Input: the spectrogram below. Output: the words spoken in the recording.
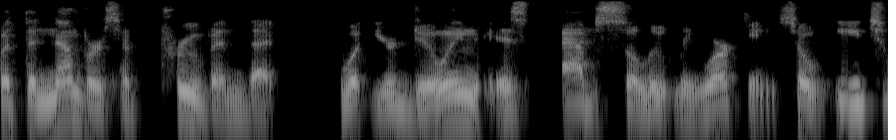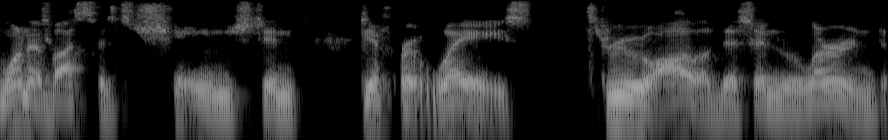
But the numbers have proven that what you're doing is absolutely working. So each one of us has changed in different ways through all of this and learned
